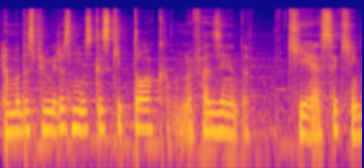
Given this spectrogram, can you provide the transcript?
é uma das primeiras músicas que tocam na Fazenda, que é essa aqui.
